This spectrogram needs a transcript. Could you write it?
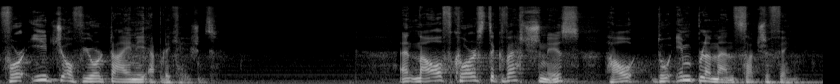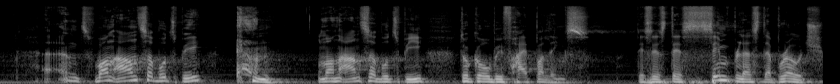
for each of your tiny applications. And now, of course, the question is how to implement such a thing. And one answer would be one answer would be to go with hyperlinks. This is the simplest approach.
